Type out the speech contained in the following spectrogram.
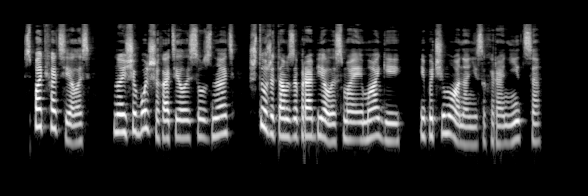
Спать хотелось, но еще больше хотелось узнать, что же там за пробелы с моей магией и почему она не сохранится.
